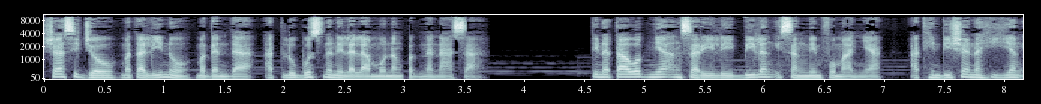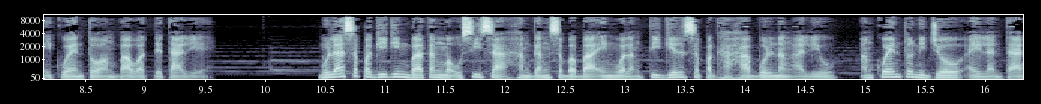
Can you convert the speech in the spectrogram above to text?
Siya si Joe, matalino, maganda, at lubos na nilalamon ng pagnanasa. Tinatawag niya ang sarili bilang isang nymphomaniac, at hindi siya nahihiyang ikwento ang bawat detalye. Mula sa pagiging batang mausisa hanggang sa babaeng walang tigil sa paghahabol ng aliw, ang kwento ni Joe ay lantad,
